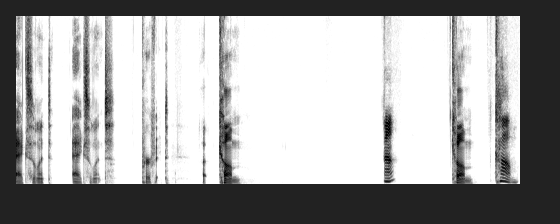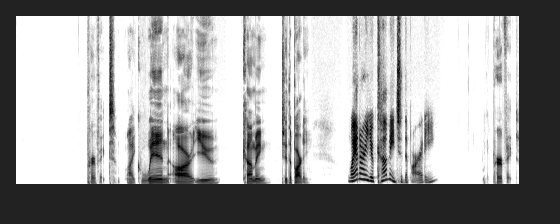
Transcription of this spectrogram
Excellent. Excellent. Perfect. Uh, come. Huh? Come. Come. Perfect. Like, when are you coming to the party? When are you coming to the party? Perfect.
